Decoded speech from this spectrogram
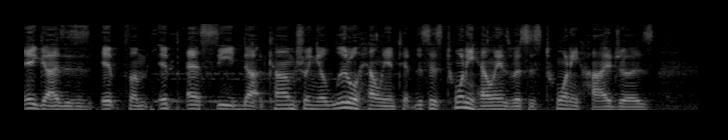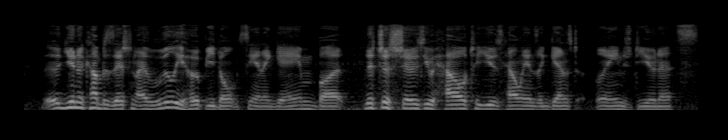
Hey guys, this is Ipp from ippsc.com showing you a little Hellion tip. This is 20 Hellions versus 20 Hydras. The unit composition I really hope you don't see in a game, but this just shows you how to use Hellions against ranged units.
